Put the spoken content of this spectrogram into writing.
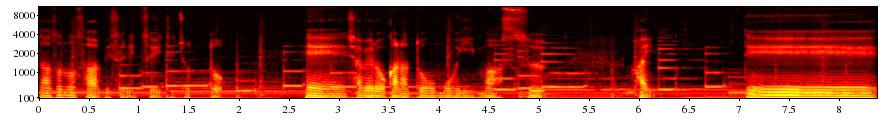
謎のサービスについてちょっと、えー、喋ろうかなと思います。はい。で、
